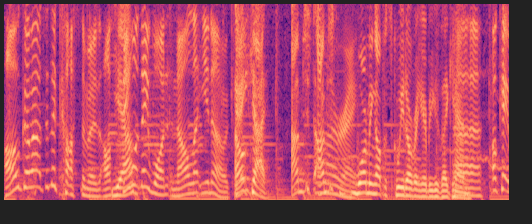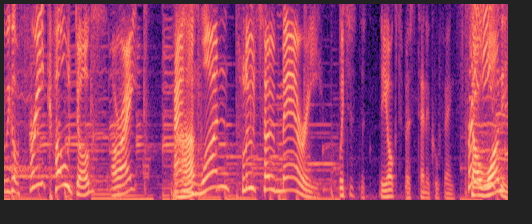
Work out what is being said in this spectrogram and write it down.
I'll go out to the customers. I'll Yeah. see what they want, and I'll let you know. Okay. okay. I'm just I'm just right. warming up a squid over here because I can. Uh, okay, we got three cold dogs. All right, and Uh-huh. one Pluto Mary, which is the, the octopus tentacle thing. so Pretty one easy.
